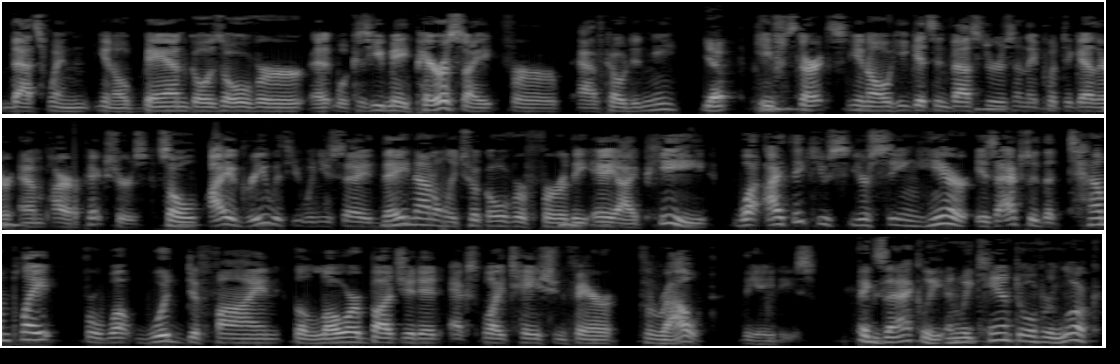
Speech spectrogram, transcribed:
That's when, you know, Band goes over, at, well, cause he made Parasite for Avco, didn't he? Yep. he starts, you know, he gets investors and they put together Empire Pictures. So I agree with you when you say they not only took over for the AIP, what I think you, you're seeing here is actually the template for what would define the lower budgeted exploitation fare throughout the 80s. Exactly, and we can't overlook,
